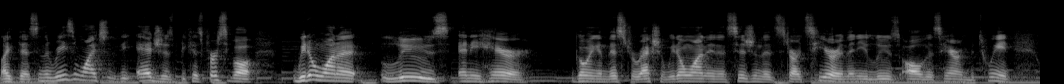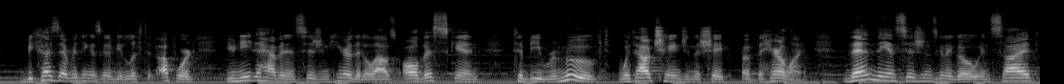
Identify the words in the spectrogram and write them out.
like this. And the reason why it's at the edge is because first of all, we don't want to lose any hair going in this direction. We don't want an incision that starts here and then you lose all this hair in between. Because everything is going to be lifted upward, you need to have an incision here that allows all this skin to be removed without changing the shape of the hairline. Then the incision is going to go inside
